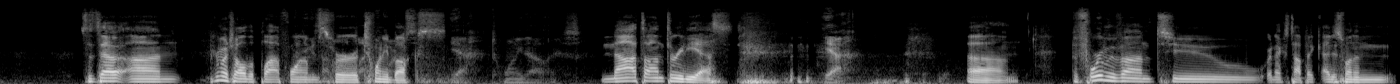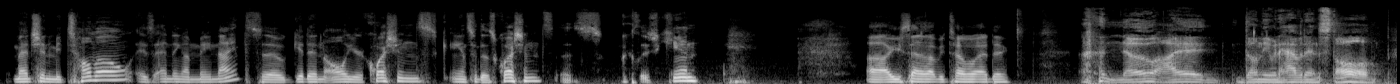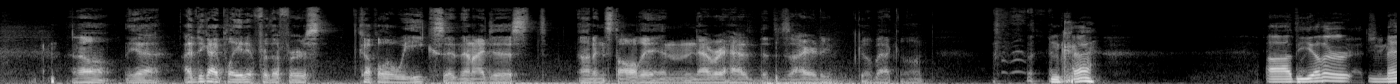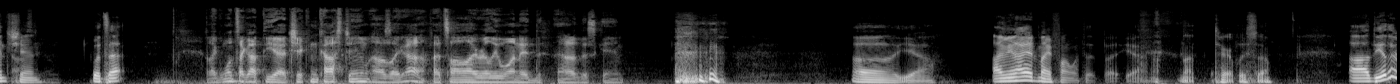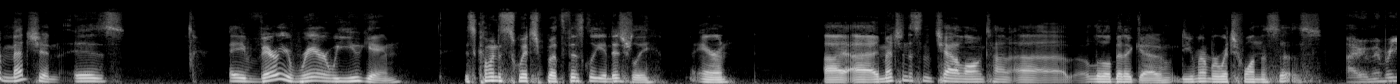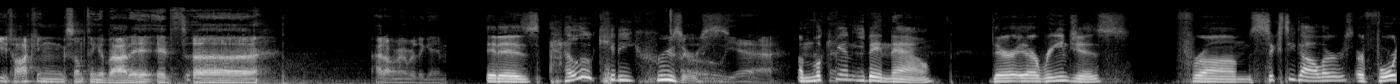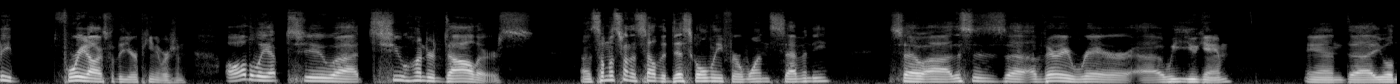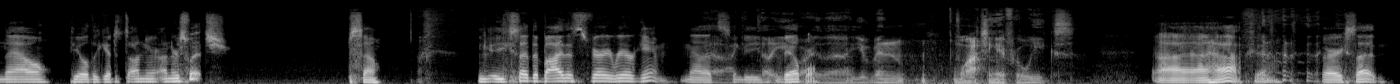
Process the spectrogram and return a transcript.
So it's out on pretty much all the platforms for all twenty bucks. Yeah, twenty dollars. Not on 3DS. Yeah. Um, before we move on to our next topic, I just want to m- mention Miitomo is ending on May 9th, so get in all your questions, answer those questions as quickly as you can. Uh, are you sad about Miitomo ending? no, I don't even have it installed. I don't. Yeah, I think I played it for the first couple of weeks, and then I just uninstalled it and never had the desire to go back on. Okay. Uh, the other Yeah, mention. costume. What's that? Like once I got the uh, chicken costume, I was like, oh, that's all I really wanted out of this game. Uh, yeah. I mean, I had my fun with it, but yeah, not, not terribly so. Uh, the other mention is a very rare Wii U game. It's coming to Switch both physically and digitally. Aaron, I I mentioned this in the chat a long time, uh, a little bit ago. Do you remember which one this is? I remember you talking something about it. It's uh, I don't remember the game. It is Hello Kitty Kruisers. Oh yeah, I'm looking on eBay now. There are ranges from sixty dollars or 40 dollars for the European version, all the way up to uh, two hundred dollars. Uh, someone's trying to sell the disc only for one seventy. So uh, this is uh, a very rare uh, Wii U game, and uh, you will now be able to get it on your on your Switch. So you, excited to buy this very rare game now that's gonna be tell you available. the- you've been watching it for weeks. I I have, yeah. Very excited.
